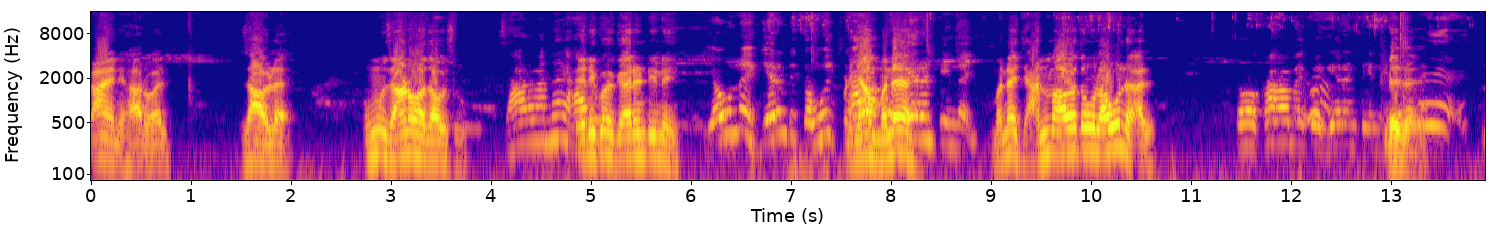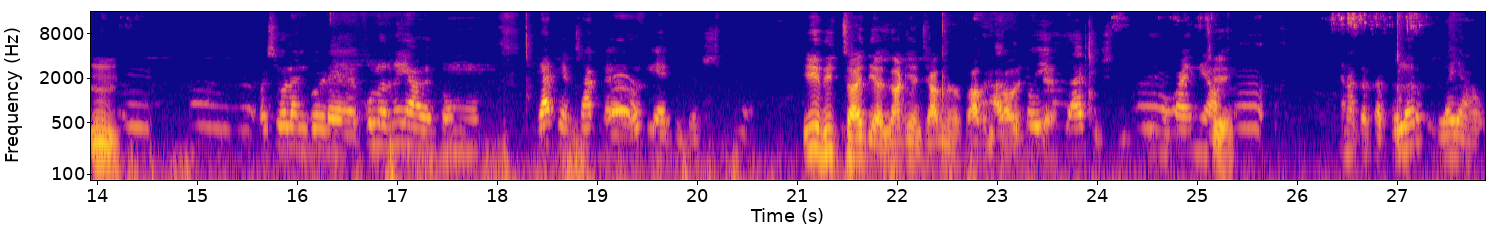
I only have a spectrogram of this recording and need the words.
કાંઈ નહીં સારું હાલ. જાવ લે. હું જાણવા જાઉં છું. જાણવા નહીં એની કોઈ ગેરંટી નહીં. એવું નહીં ગેરંટી તો હું પણ યા મને- ગેરંટી નહીં. મને ધ્યાનમાં આવે તો હું લાવું ને હાલ. તો ખાવામાં કોઈ ગેરંટી નહીં. બે જાય. હમ. પછી ઓલાને જોડે કુલર નહીં આવે તો હું ગાંઠિયા શાક ને રોટલી આપી દઈશ. ઈ જ ઈચ્છા હતી આજ ગાંઠિયા શાક ને ભાખરી ખાવાની એ છે આપીશ. કાઈ નહીં આવે. એના કરતા કુલર લઈ આવો.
